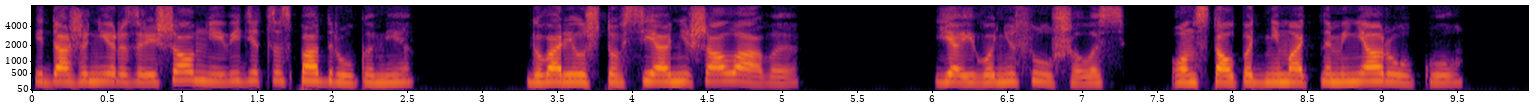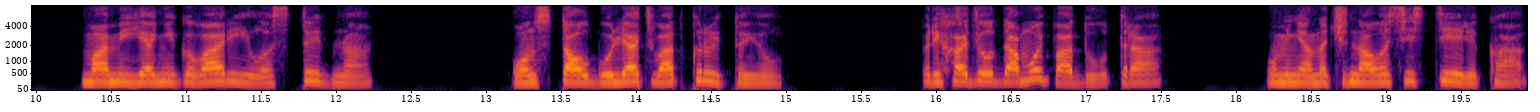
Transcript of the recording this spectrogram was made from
и даже не разрешал мне видеться с подругами. Говорил, что все они шалавы. Я его не слушалась. Он стал поднимать на меня руку. Маме я не говорила, стыдно. Он стал гулять в открытую. Приходил домой под утро. У меня начиналась истерика.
